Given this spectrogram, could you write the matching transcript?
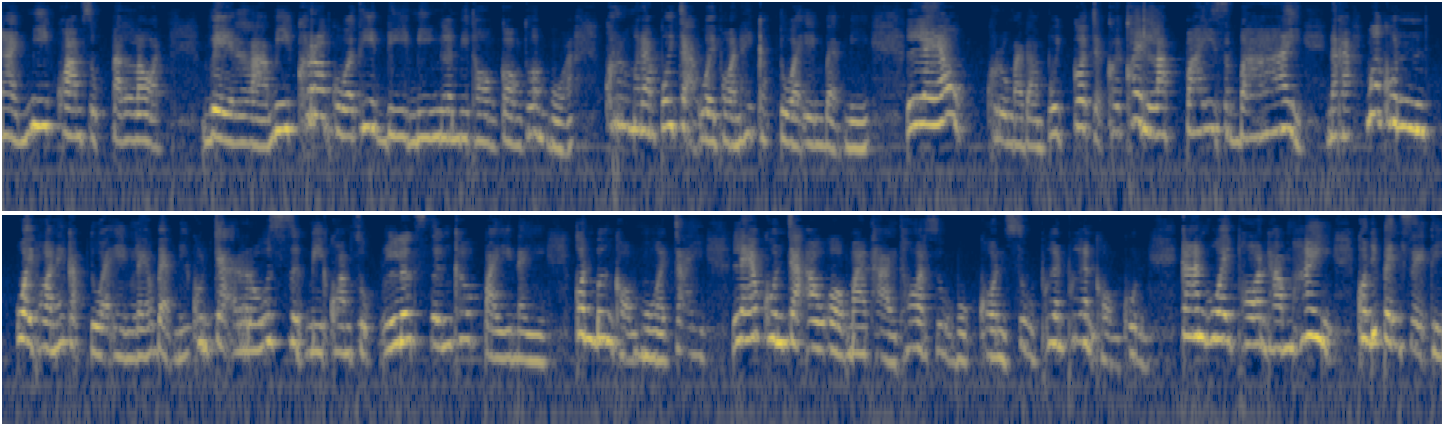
ง่าย ๆ มีความสุขตลอด เวลามีครอบครัวที่ดีมีเงินมีทองกองท่วมหัว ครูมาดามปุ้ยจะอวยพรให้กับตัวเองแบบนี้ แล้วครูมาดามปุ้ยก็จะค่อยๆหลับไปสบายนะคะ เมื่อคุณ อวยพรให้กับตัวเองแล้วแบบนี้คุณจะรู้สึกมีความสุขลึกซึ้งเข้าไปในก้นบึ้งของหัวใจ แล้วคุณจะเอาออกมาถ่ายทอดสู่บุคคลสู่เพื่อนๆของคุณ การอวยพรทำให้คนที่เป็นเศรษฐี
